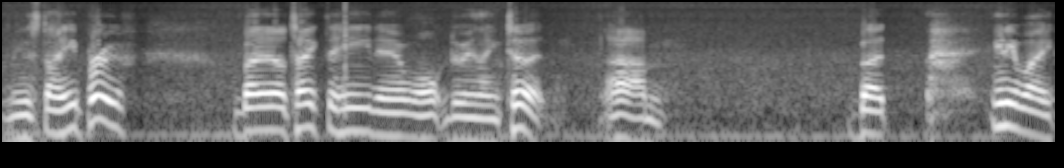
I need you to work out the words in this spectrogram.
I mean, it's not heat proof, but it'll take the heat and it won't do anything to it. Um, but anyway,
